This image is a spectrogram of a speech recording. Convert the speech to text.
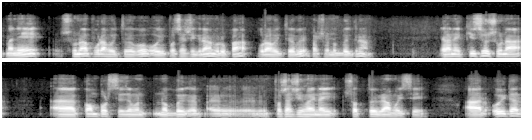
মানে সোনা পুরা হইতে হবে ওই পঁচাশি গ্রাম, রূপা পুরা হইতে হবে পাঁচশো নব্বই গ্রাম। এখানে কিছু সোনা কম পড়ছে যেমন নব্বই পঁচাশি হয় নাই, সত্তর গ্রাম হয়েছে আর ওইটার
